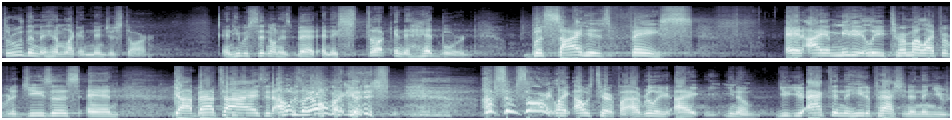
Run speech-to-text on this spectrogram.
threw them at him like a ninja star. And he was sitting on his bed, and they stuck in the headboard beside his face. And I immediately turned my life over to Jesus and got baptized. And I was like, oh my goodness, I'm so sorry. Like, I was terrified. I really, I, you know, you, you act in the heat of passion and then you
